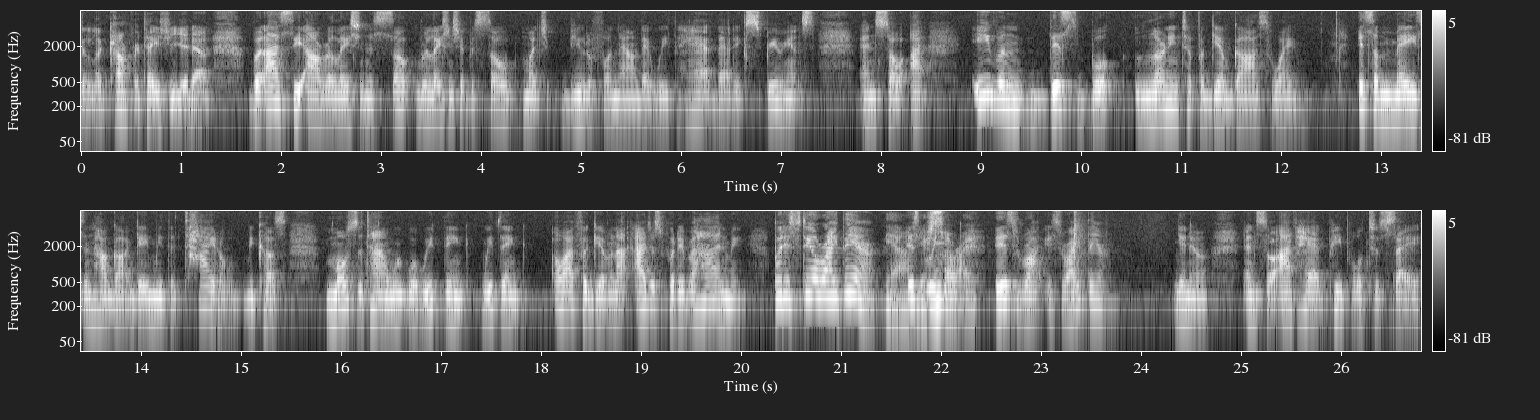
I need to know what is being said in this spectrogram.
the little confrontation, you know. But I see our relation is so relationship is so much beautiful now that we've had that experience, and so I, even this book, learning to forgive God's way. It's amazing how God gave me the title because most of the time, we, what we think, we think, oh, I've forgiven. I, I just put it behind me, but it's still right there. Yeah, it's, you're so you- right. It's right. It's right there. You know, and so I've had people to say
